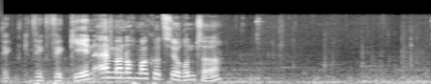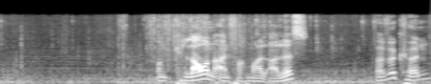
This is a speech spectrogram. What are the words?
Wir, wir, wir gehen einmal noch mal kurz hier runter. Und klauen einfach mal alles. Weil wir können.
